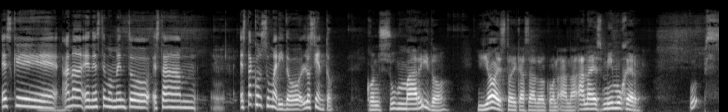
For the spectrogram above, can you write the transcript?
Es que Ana en este momento está mm, está con su marido, lo siento. ¿Con su marido? Yo estoy casado con Ana. Ana es mi mujer. Ups.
